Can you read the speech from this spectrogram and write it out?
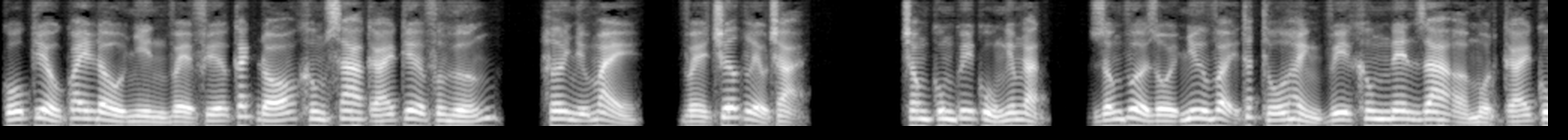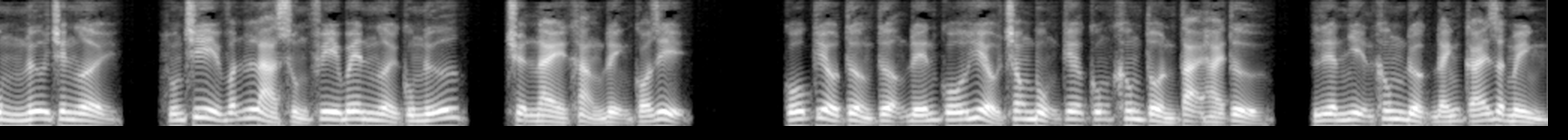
Cố Kiều quay đầu nhìn về phía cách đó không xa cái kia phương hướng, hơi như mày, về trước liều trại. Trong cung quy củ nghiêm ngặt, giống vừa rồi như vậy thất thố hành vi không nên ra ở một cái cung nữ trên người, huống chi vẫn là sủng phi bên người cung nữ, chuyện này khẳng định có gì. Cố Kiều tưởng tượng đến cố hiểu trong bụng kia cũng không tồn tại hài tử, liền nhịn không được đánh cái giật mình,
